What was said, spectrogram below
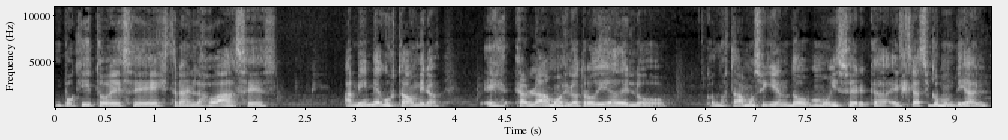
Un poquito ese extra en las bases, a mí me ha gustado, mira, hablábamos el otro día de lo, cuando estábamos siguiendo muy cerca el Clásico Mundial,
